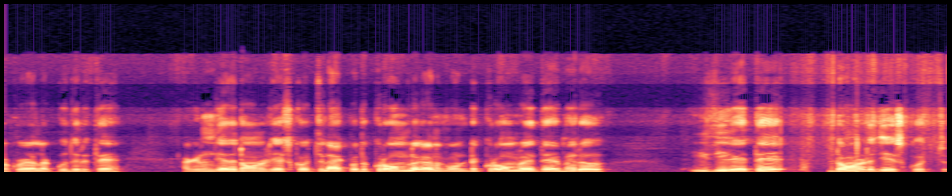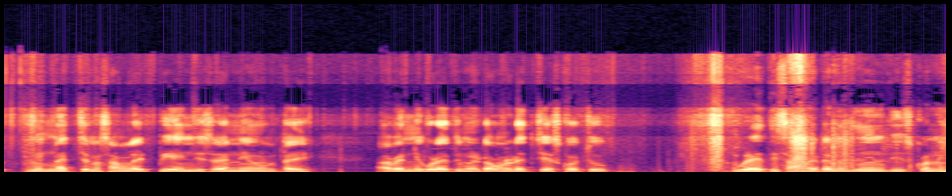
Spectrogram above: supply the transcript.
ఒకవేళ కుదిరితే అక్కడ నుంచి అయితే డౌన్లోడ్ చేసుకోవచ్చు. లేకపోతే క్రోమ్లో కనుక ఉంటే క్రోమ్లో అయితే మీరు ఈజీగా అయితే డౌన్లోడ్ చేసుకోవచ్చు. మీకు నచ్చిన సన్లైట్ పిఎన్జీస్ అన్నీ ఉంటాయి. అవన్నీ కూడా అయితే మీరు డౌన్లోడ్ అయితే చేసుకోవచ్చు. ఇప్పుడైతే సన్లైట్ అనేది నేను తీసుకొని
